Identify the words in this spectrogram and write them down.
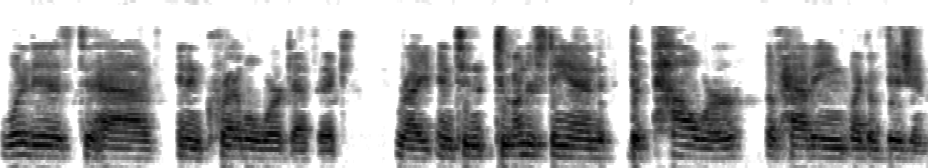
what it is to have an incredible work ethic, right? And to, to understand the power of having like a vision,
